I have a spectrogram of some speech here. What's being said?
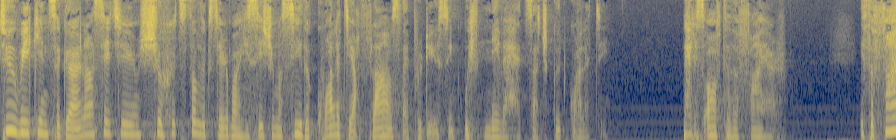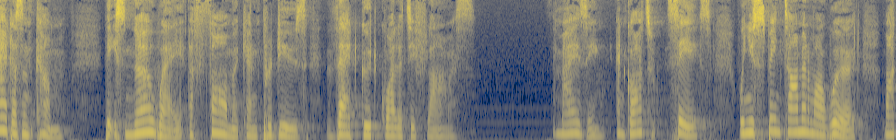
two weekends ago, and I said to him, Sure, it still looks terrible. He says, You must see the quality of flowers they're producing. We've never had such good quality. That is after the fire. If the fire doesn't come, there is no way a farmer can produce that good quality flowers. It's amazing. And God says, when you spend time in my word, my,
